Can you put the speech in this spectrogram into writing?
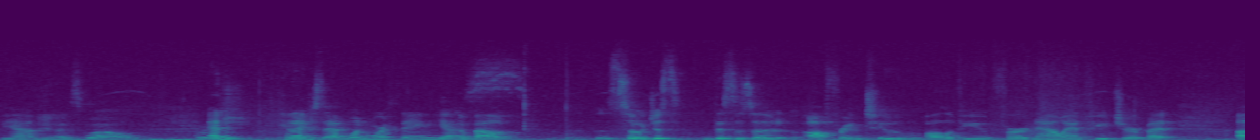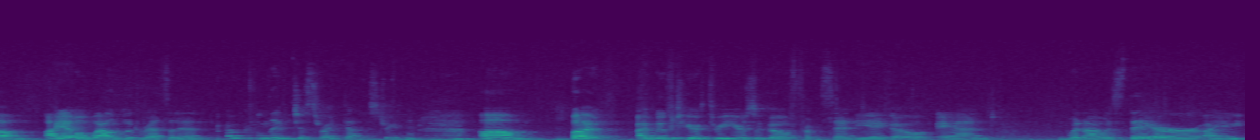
yeah. Yeah. as well. And can I just add one more thing? Yes. About, so just, this is a offering to all of you for now and future, but um, I am a Wildwood resident, Okay. live just right down the street. Um, But I moved here three years ago from San Diego, and when I was there, I,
